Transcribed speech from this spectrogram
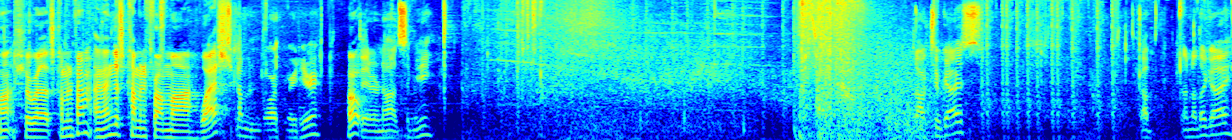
Not sure where that's coming from. I think it's coming from uh, west. Coming north right here. Oh. They do not see me. Knock two guys. Got another guy.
